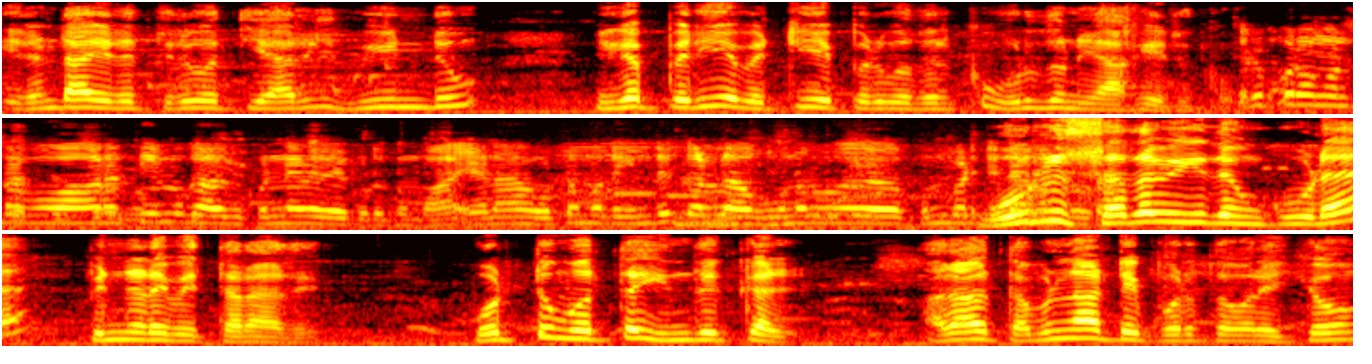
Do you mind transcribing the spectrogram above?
இரண்டாயிரத்தி இருபத்தி ஆறில் மீண்டும் மிகப்பெரிய வெற்றியை பெறுவதற்கு உறுதுணையாக இருக்கும். ஒரு சதவிகிதம் கூட பின்னடைவை தராது. ஒட்டுமொத்த இந்துக்கள் அதாவது தமிழ்நாட்டை பொறுத்த வரைக்கும்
